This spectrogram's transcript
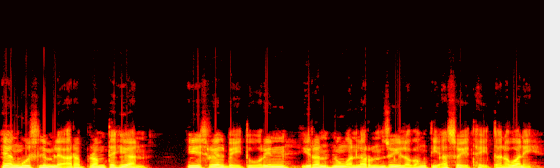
heng Muslim le Arab ram te hian. Israel bei turin, Iran hnung an la ron zui lawang ti a soi thei talawani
